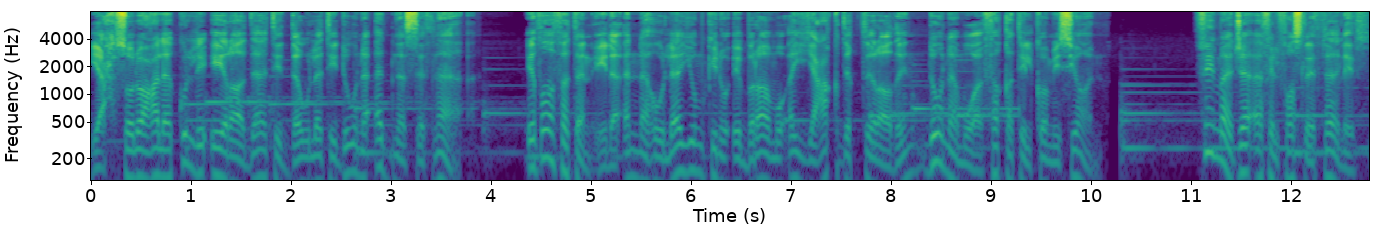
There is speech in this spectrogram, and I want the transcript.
يحصل على كل إيرادات الدولة دون أدنى استثناء إضافة إلى أنه لا يمكن إبرام أي عقد اقتراض دون موافقة الكوميسيون. فيما جاء في الفصل الثالث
